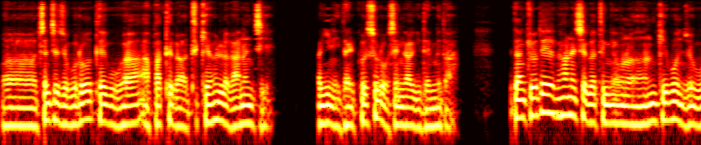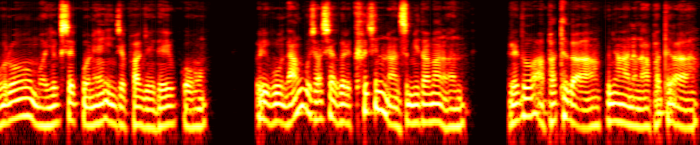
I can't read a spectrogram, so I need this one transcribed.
뭐 전체적으로 대구가 아파트가 어떻게 흘러가는지 확인이 될 것으로 생각이 됩니다. 일단 교대역 하늘채 같은 경우는 기본적으로 뭐 역세권에 인접하게 되어 있고 그리고 남구 자체가 그래 크지는 않습니다만은 그래도 아파트가 분양하는 아파트가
